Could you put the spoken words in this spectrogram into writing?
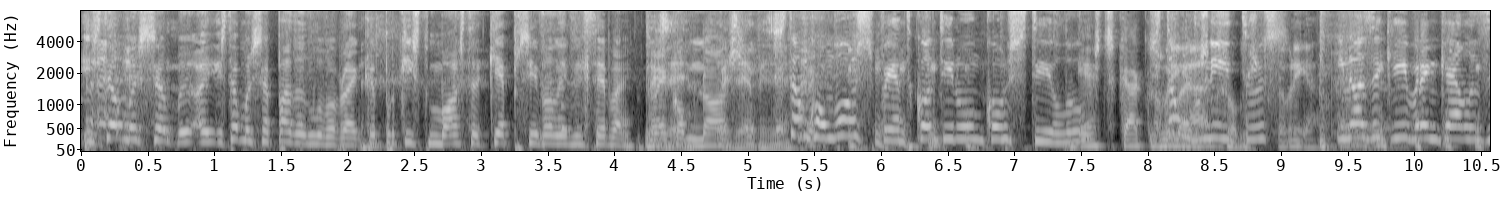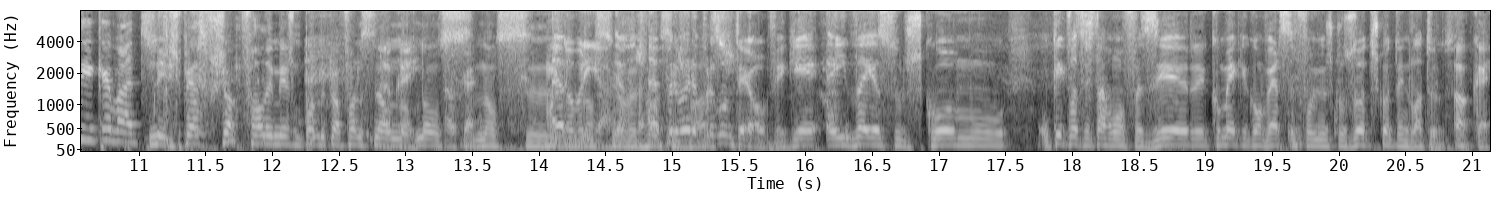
Isto é, uma, cham- isto é uma chapada de luva branca porque isto mostra que é possível envelhecer bem. Não é, é, como nós. pois é, pois é. Estão com bom aspecto, continuam com estilo. Estes cacos Estão que bonitos. somos. Obrigado. E nós aqui branquelas e acabados. Só que falem mesmo para o microfone, senão não, não, se, não se. Muito não obrigado. se A primeira vozes. pergunta é óbvia, que é a ideia surge como, o que é que vocês estavam a fazer, como é que a conversa foi uns com os outros, contem lá tudo. Ok,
